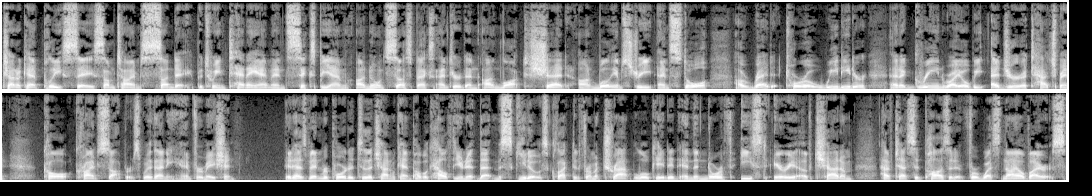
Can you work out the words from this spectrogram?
Kent police say sometime Sunday between 10 a.m. and 6 p.m., unknown suspects entered an unlocked shed on William Street and stole a red Toro weed eater and a green Ryobi Edger attachment. Call Crime Stoppers with any information. It has been reported to the Chatham Kent Public Health Unit that mosquitoes collected from a trap located in the northeast area of Chatham have tested positive for West Nile virus.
